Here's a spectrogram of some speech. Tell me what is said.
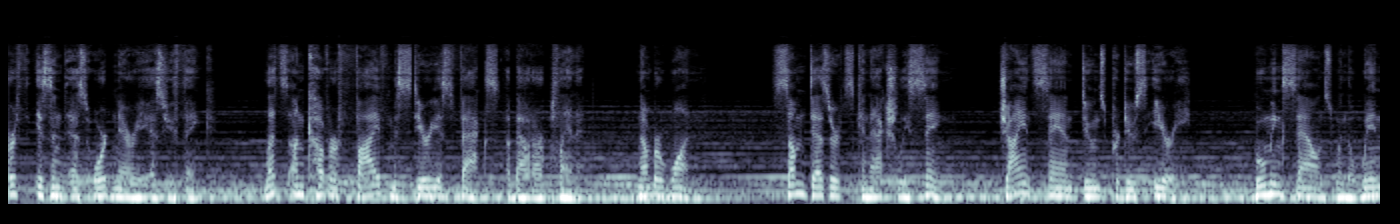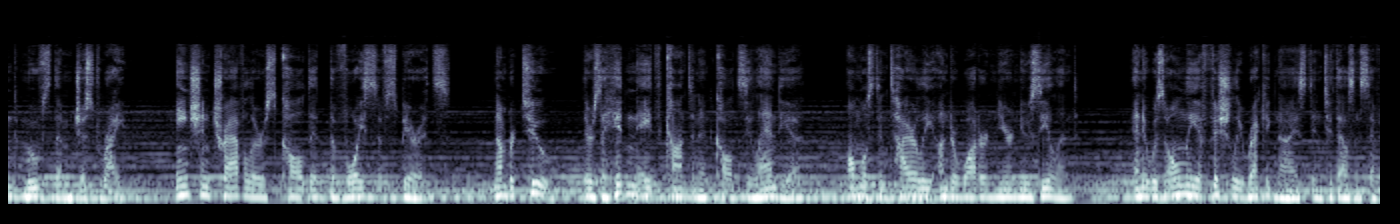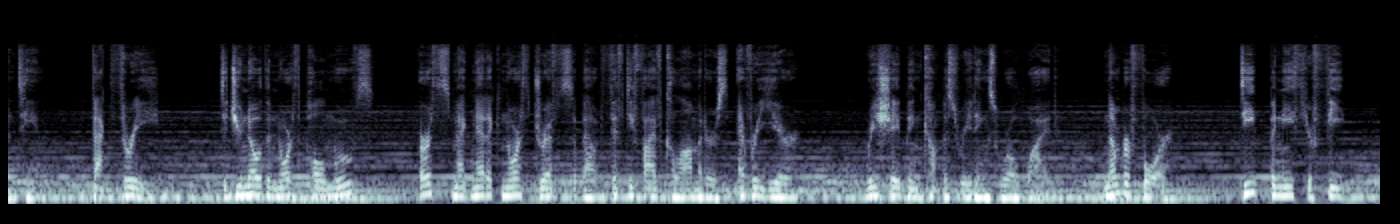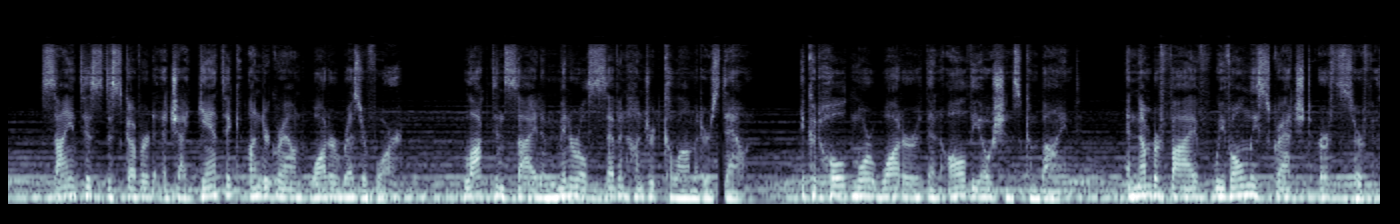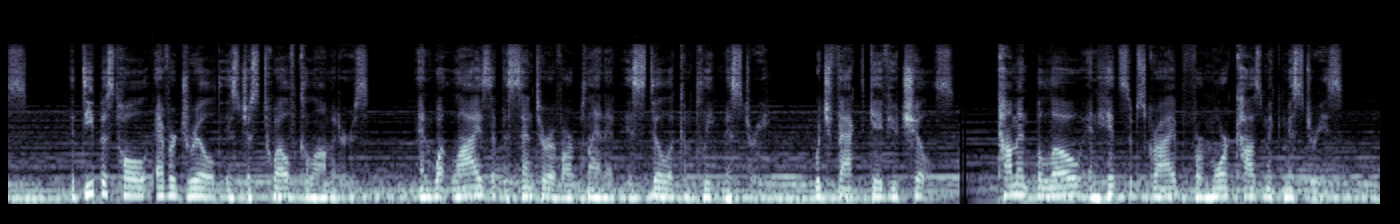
Earth isn't as ordinary as you think. Let's uncover five mysterious facts about our planet. Number one, some deserts can actually sing. Giant sand dunes produce eerie, booming sounds when the wind moves them just right. Ancient travelers called it the voice of spirits. Number two, there's a hidden eighth continent called Zealandia, almost entirely underwater near New Zealand, and it was only officially recognized in 2017. Fact 3. Did you know the North Pole moves? Earth's magnetic north drifts about 55 kilometers every year, reshaping compass readings worldwide. Number 4. Deep beneath your feet, scientists discovered a gigantic underground water reservoir, locked inside a mineral 700 kilometers down. It could hold more water than all the oceans combined. And number five, we've only scratched Earth's surface. The deepest hole ever drilled is just 12 kilometers, and what lies at the center of our planet is still a complete mystery. Which fact gave you chills? Comment below and hit subscribe for more cosmic mysteries.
